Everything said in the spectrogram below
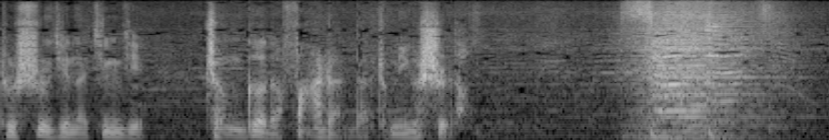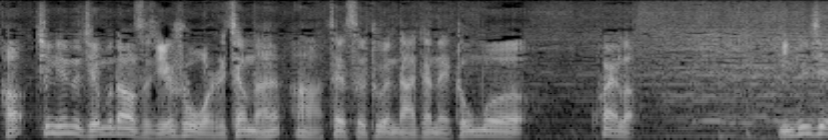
这世界的经济整个的发展的这么一个势头。好，今天的节目到此结束，我是江南啊，再次祝愿大家呢周末快乐，明天见。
